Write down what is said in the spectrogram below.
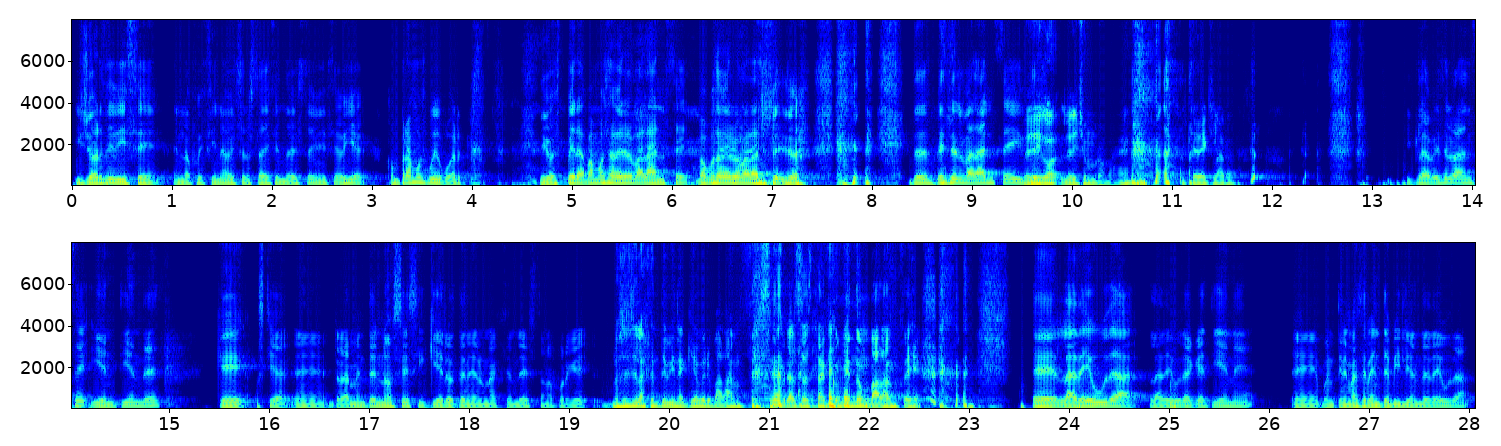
Y Jordi dice en la oficina, hoy se lo está diciendo esto, y me dice, oye, compramos WeWork. Digo, espera, vamos a ver el balance, vamos a ver el balance. Entonces ves el balance y Lo, dices, digo, lo he dicho en broma, ¿eh? Que quede claro. Y claro, ves el balance y entiendes que, hostia, eh, realmente no sé si quiero tener una acción de esto, ¿no? Porque No sé si la gente viene aquí a ver balances. Siempre se están comiendo un balance. eh, la deuda, la deuda que tiene, eh, bueno, tiene más de 20 billones de deuda,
